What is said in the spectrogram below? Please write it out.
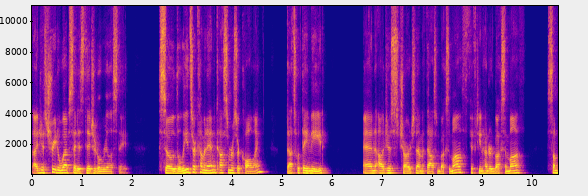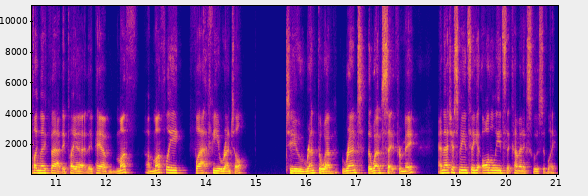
I just treat a website as digital real estate. So the leads are coming in, customers are calling. That's what they need. And I'll just charge them a thousand bucks a month, fifteen hundred bucks a month, something like that. They pay a they pay a month a monthly flat fee rental to rent the web rent the website from me. And that just means they get all the leads that come in exclusively.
